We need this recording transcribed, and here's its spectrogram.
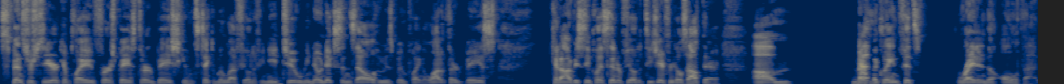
Spencer Steer can play first base, third base. You can stick him in left field if you need to. We know Nick Senzel, who's been playing a lot of third base, can obviously play center field TJ Friedl's out there. Um, Matt McLain fits right into all of that.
